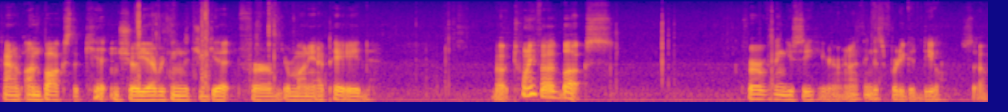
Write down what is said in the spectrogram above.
kind of unbox the kit and show you everything that you get for your money. I paid about 25 bucks for everything you see here, and I think it's a pretty good deal. So,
